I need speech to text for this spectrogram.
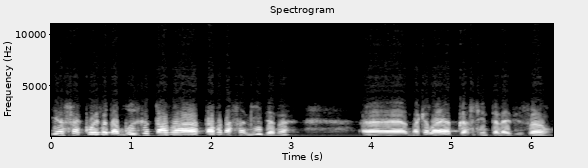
E essa coisa da música estava tava na família, né? É, naquela época, sem televisão,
